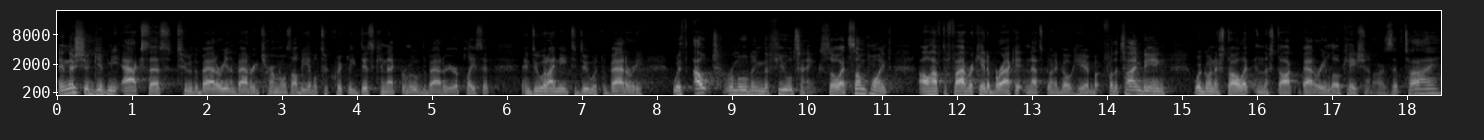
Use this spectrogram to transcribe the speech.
And this should give me access to the battery and the battery terminals. I'll be able to quickly disconnect, remove the battery, replace it, and do what I need to do with the battery without removing the fuel tank. So at some point, I'll have to fabricate a bracket and that's going to go here. But for the time being, we're going to install it in the stock battery location. Our zip tie.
